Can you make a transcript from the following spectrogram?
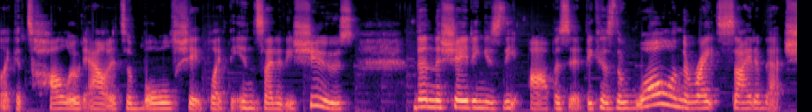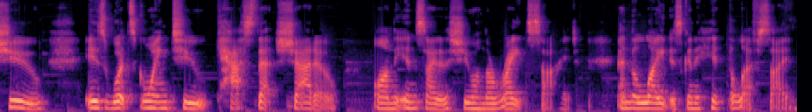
like it's hollowed out, it's a bowl shape like the inside of these shoes, then the shading is the opposite because the wall on the right side of that shoe is what's going to cast that shadow on the inside of the shoe on the right side and the light is going to hit the left side.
